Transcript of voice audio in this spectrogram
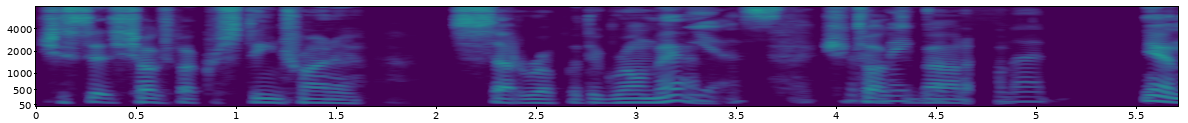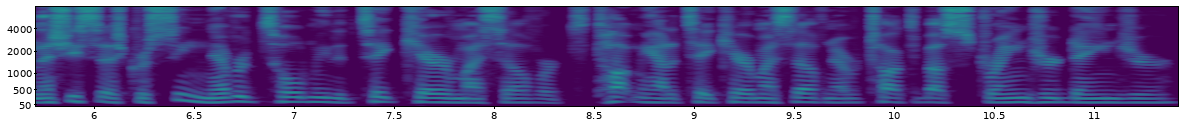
She says she talks about Christine trying to set her up with a grown man. Yes. like She talks about, all that. Yeah, and then she says Christine never told me to take care of myself or taught me how to take care of myself, never talked about stranger danger.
